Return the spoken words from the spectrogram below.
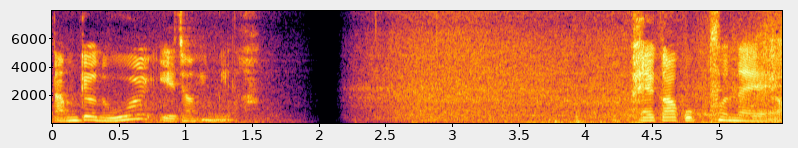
남겨놓을 예정입니다. 배가 고프네요.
